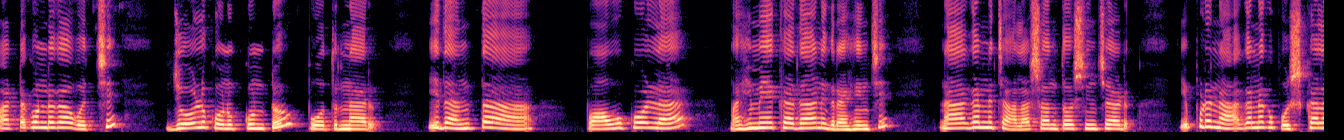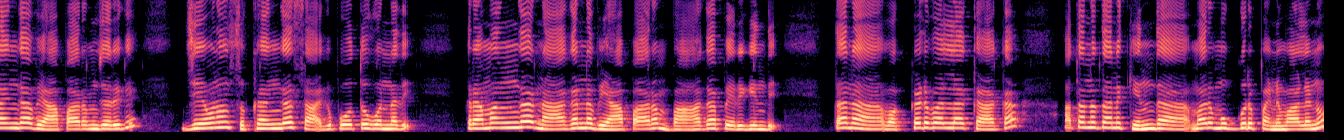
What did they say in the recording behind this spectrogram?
పట్టకుండగా వచ్చి జోళ్ళు కొనుక్కుంటూ పోతున్నారు. ఇదంతా పావుకోళ్ళ మహిమే కదా అని గ్రహించి నాగన్న చాలా సంతోషించాడు. ఇప్పుడు నాగన్నకు పుష్కలంగా వ్యాపారం జరిగి జీవనం సుఖంగా సాగిపోతూ ఉన్నది. క్రమంగా నాగన్న వ్యాపారం బాగా పెరిగింది. తన ఒక్కడి వల్ల కాక అతను తన కింద మరి ముగ్గురు పనివాళ్ళను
